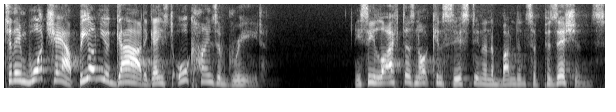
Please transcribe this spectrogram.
to them, Watch out, be on your guard against all kinds of greed. You see, life does not consist in an abundance of possessions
